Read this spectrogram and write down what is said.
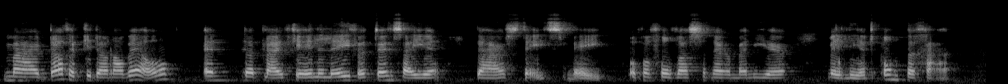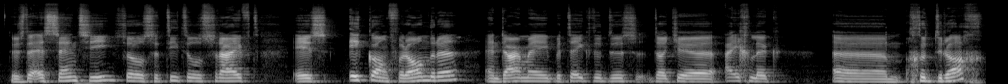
Maar dat heb je dan al wel. En dat blijft je hele leven, tenzij je daar steeds mee op een volwassener manier mee leert om te gaan. Dus de essentie, zoals de titel schrijft, is ik kan veranderen. En daarmee betekent het dus dat je eigenlijk um, gedrag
